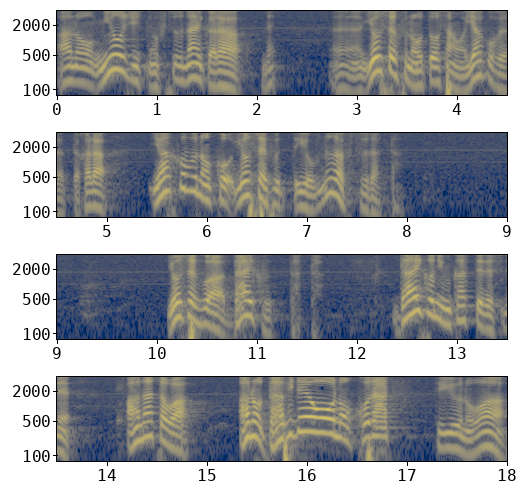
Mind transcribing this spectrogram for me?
あの名字って普通ないからね、えー、ヨセフのお父さんはヤコブだったからヤコブの子ヨセフって呼ぶのが普通だった。ヨセフは大工だった。大工に向かってですねあなたはあのダビデ王の子だっていうのは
